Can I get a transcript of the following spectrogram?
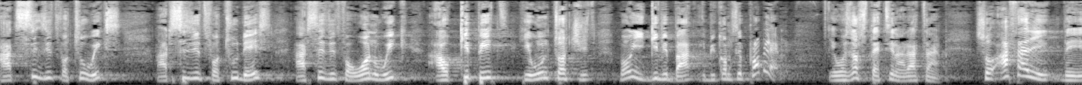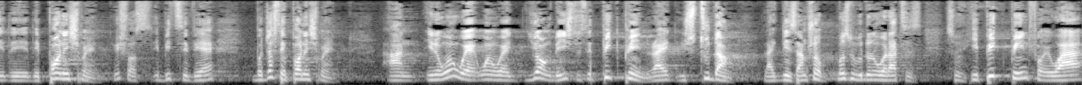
I had seized it for two weeks. I had seized it for two days. I had seized it for one week. I'll keep it. He won't touch it. But when you give it back, it becomes a problem. It was just 13 at that time. So after the, the, the, the punishment, which was a bit severe, but just a punishment, and you know, when we're, when we're young, they used to say pick pin, right? You stood down like this. I'm sure most people don't know what that is. So he picked pin for a while,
